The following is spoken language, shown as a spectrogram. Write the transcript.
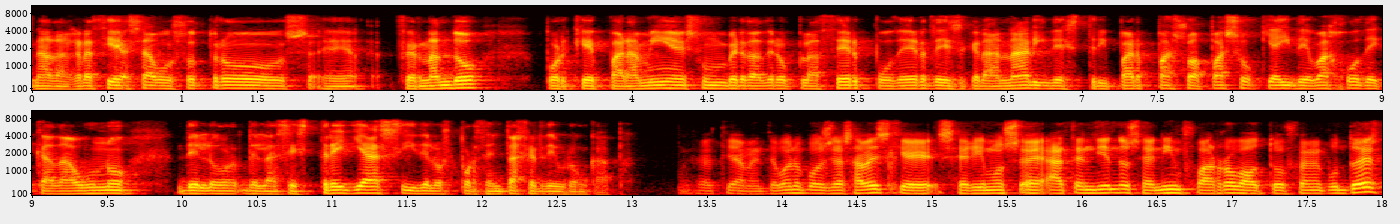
Nada, gracias a vosotros, eh, Fernando, porque para mí es un verdadero placer poder desgranar y destripar paso a paso qué hay debajo de cada uno de, de las estrellas y de los porcentajes de Euroncap. Efectivamente. Bueno, pues ya sabéis que seguimos eh, atendiéndose en info.autofm.es.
